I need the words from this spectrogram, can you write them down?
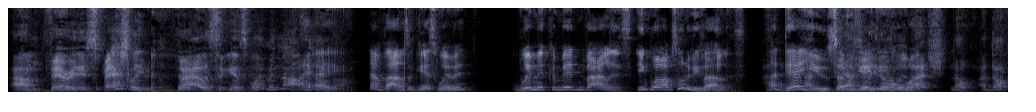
I'm very, especially violence against women. No, hell hey, no. not violence against women. Women committing violence, equal opportunity violence. How dare I you definitely subjugate these don't women? watch. No, I don't.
